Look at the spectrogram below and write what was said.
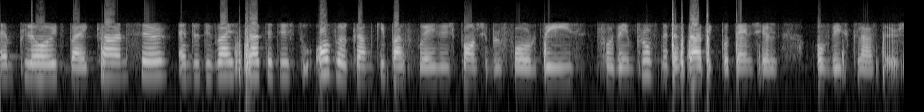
employed by cancer and to devise strategies to overcome key pathways responsible for these, for the improved metastatic potential of these clusters.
